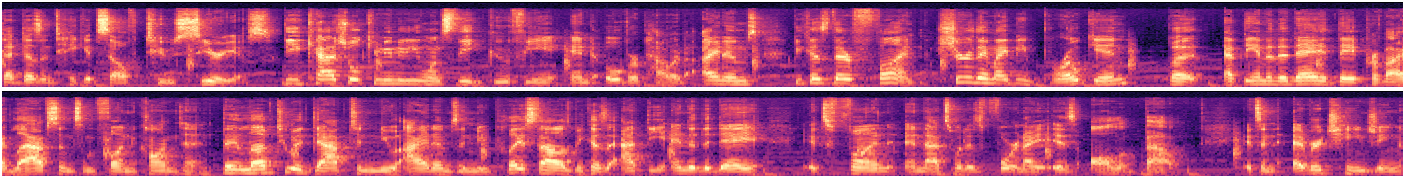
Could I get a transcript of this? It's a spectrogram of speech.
that doesn't take itself too serious. The casual community wants the goofy and overpowered items because they're fun. Sure, they might be broken, but at the end of the day, they provide laughs and some fun content. They love to adapt to new items and new playstyles because at the end of the day, it's fun and that's what Fortnite is all about. It's an ever-changing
